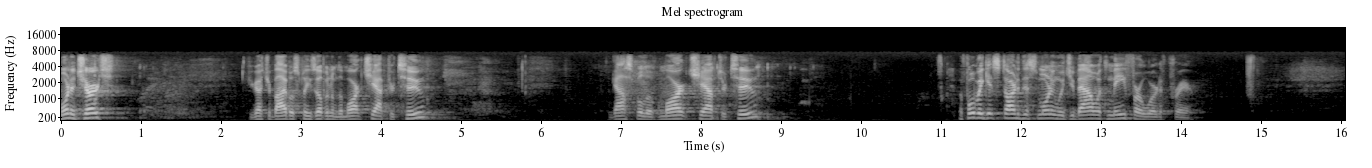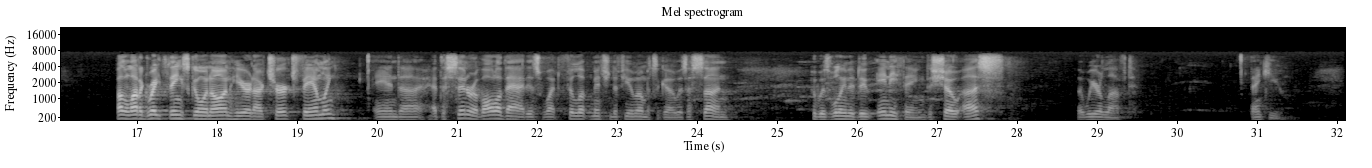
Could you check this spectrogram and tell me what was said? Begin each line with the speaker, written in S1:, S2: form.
S1: Morning, church. If you got your Bibles, please open them to Mark chapter 2. Gospel of Mark chapter 2. Before we get started this morning, would you bow with me for a word of prayer? Father, a lot of great things going on here in our church family, and uh, at the center of all of that is what Philip mentioned a few moments ago: is a son who was willing to do anything to show us that we are loved. Thank you.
